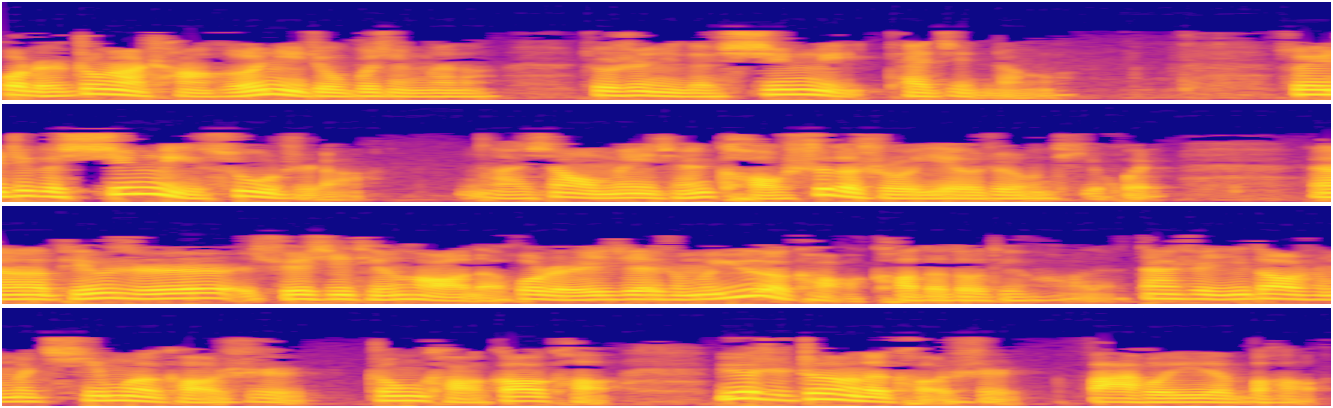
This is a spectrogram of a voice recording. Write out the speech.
或者是重要场合你就不行了呢？就是你的心理太紧张了，所以这个心理素质啊啊，像我们以前考试的时候也有这种体会，呃，平时学习挺好的，或者一些什么月考考的都挺好的，但是一到什么期末考试、中考、高考，越是重要的考试，发挥越不好。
